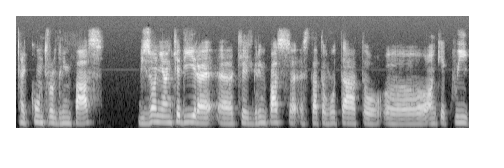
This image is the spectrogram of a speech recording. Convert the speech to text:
è contro il Green Pass. Bisogna anche dire eh, che il Green Pass è stato votato eh, anche qui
